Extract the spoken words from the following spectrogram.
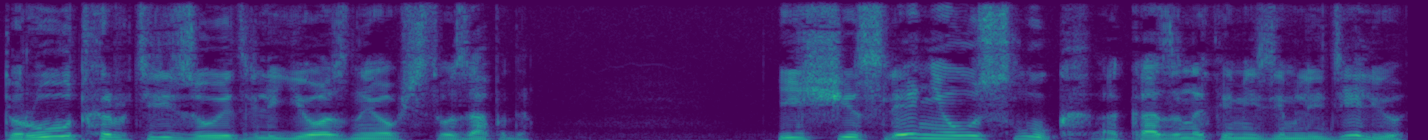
Труд характеризует религиозное общество Запада. Исчисление услуг, оказанных ими земледелию,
